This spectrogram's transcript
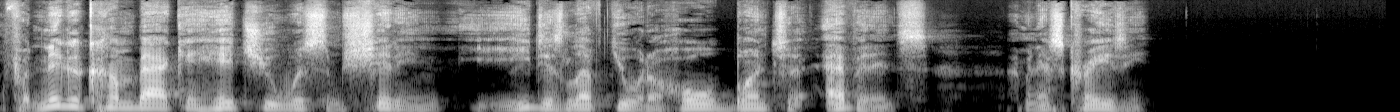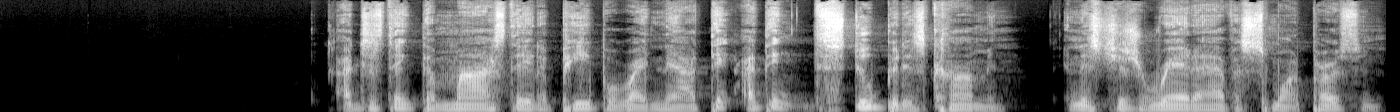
If a nigga come back and hit you with some shit and he just left you with a whole bunch of evidence, I mean, that's crazy. I just think the mind state of people right now, I think I think stupid is common. And it's just rare to have a smart person.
